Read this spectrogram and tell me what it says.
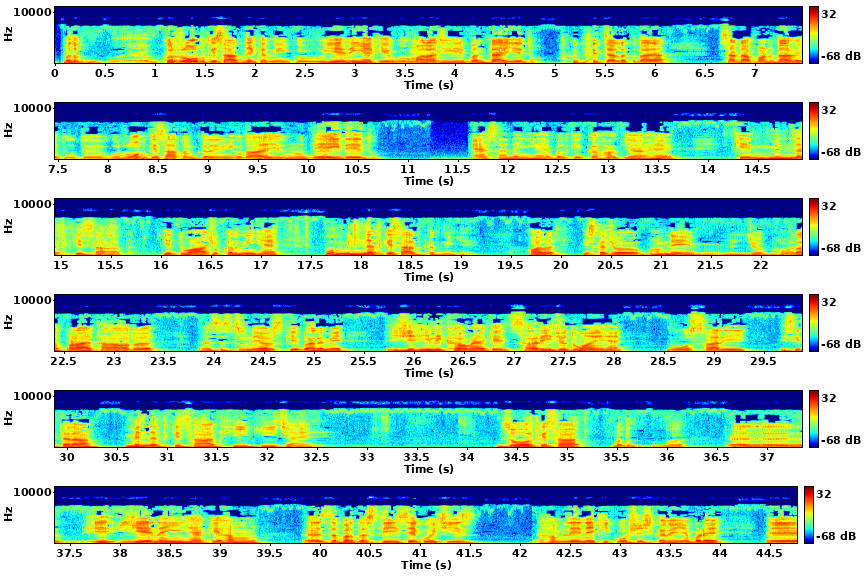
मतलब कोई रोब के साथ नहीं करनी। ये नहीं है कि हमारा जी बनता है ये तो। चल खुदाया, साडा बनता वे तू तो रोब के साथ हम करें नहीं। खुदाया दे ही दे तू। ऐसा नहीं है, बल्कि कहा गया है कि मिन्नत के साथ, ये दुआ जो करनी है, वो मिन्नत के साथ करनी है। और इसका जो हमने, जो हमारा पढ़ा था और सिस्टर ने और इसके बारे में यही लिखा हुआ है कि सारी जो दुआएँ हैं, वो सारी इसी तरह मिन्नत के साथ ही की जाएँ। ज़ोर के साथ मतलब ये नहीं है कि हम ज़बरदस्ती से कोई चीज़ हम लेने की कोशिश करें या बड़े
